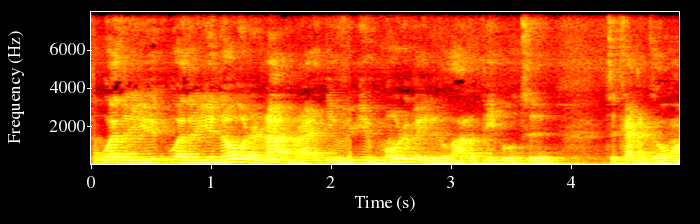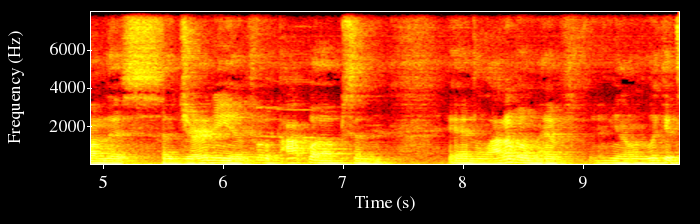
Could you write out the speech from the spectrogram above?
whether you whether you know it or not, right? You've you've motivated a lot of people to to kind of go on this uh, journey of, of pop ups and and a lot of them have you know look at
